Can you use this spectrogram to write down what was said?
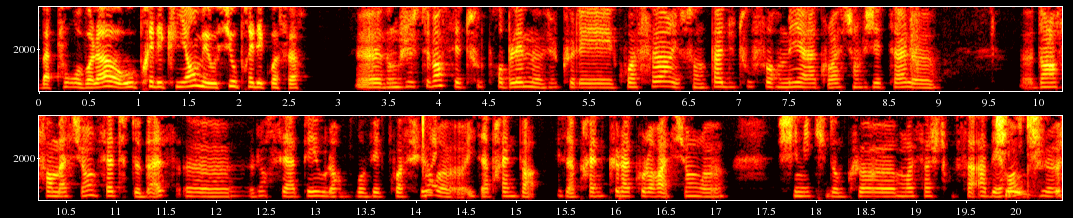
bah, pour voilà auprès des clients, mais aussi auprès des coiffeurs? Donc justement, c'est tout le problème vu que les coiffeurs ils sont pas du tout formés à la coloration végétale dans leur formation en fait de base, leur CAP ou leur brevet de coiffure, ils apprennent pas. Ils apprennent que la coloration chimique. Donc euh, moi ça je trouve ça aberrant. Je,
